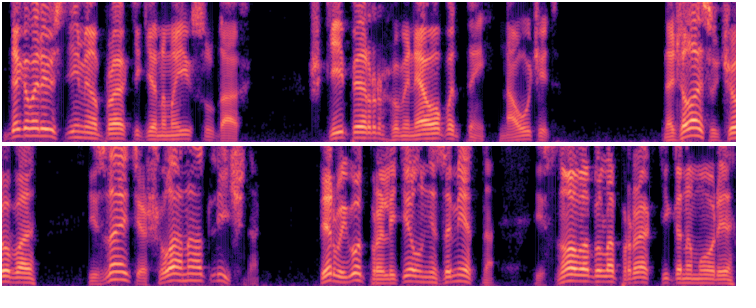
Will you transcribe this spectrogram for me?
Договорюсь с ними о практике на моих судах. Шкипер у меня опытный, научит. Началась учеба, и, знаете, шла она отлично. Первый год пролетел незаметно, и снова была практика на море.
